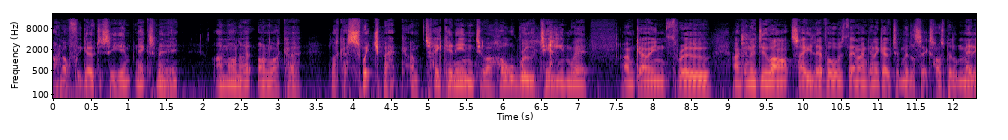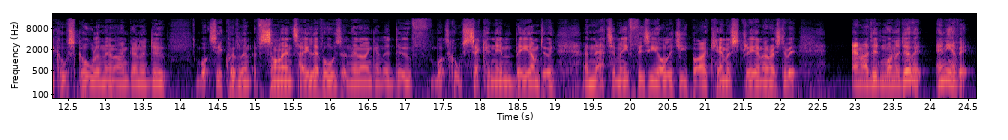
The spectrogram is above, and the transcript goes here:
and off we go to see him. Next minute, I'm on a on like a like a switchback. I'm taken into a whole routine where I'm going through. I'm going to do arts A levels, then I'm going to go to Middlesex Hospital Medical School, and then I'm going to do what's the equivalent of science A levels, and then I'm going to do what's called second MB. I'm doing anatomy, physiology, biochemistry, and the rest of it. And I didn't want to do it, any of it.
